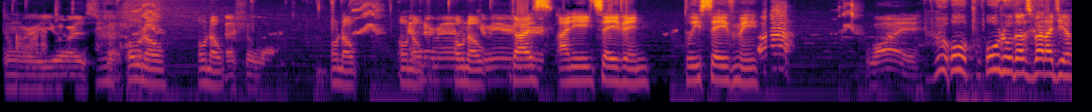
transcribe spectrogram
Don't worry, you are special. Oh no! Oh no! Special lad. Oh no! Oh no! Enderman, Oh no! Guys, I need saving. Please save me. Ah! Why? Oh! Oh no! That was a bad idea.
